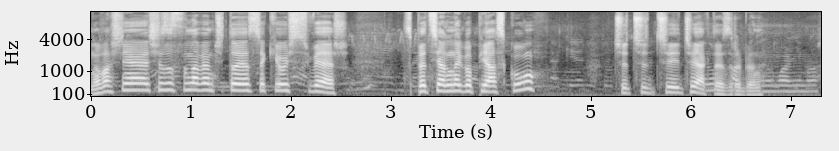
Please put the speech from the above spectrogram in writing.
No właśnie się zastanawiam, czy to jest jakiegoś, wiesz, specjalnego piasku, czy, czy, czy, czy jak to jest zrobione. Normalnie masz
